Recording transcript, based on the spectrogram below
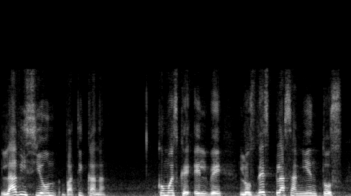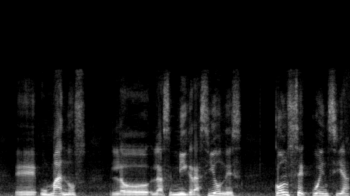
la visión vaticana, cómo es que él ve los desplazamientos eh, humanos, las migraciones, consecuencia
